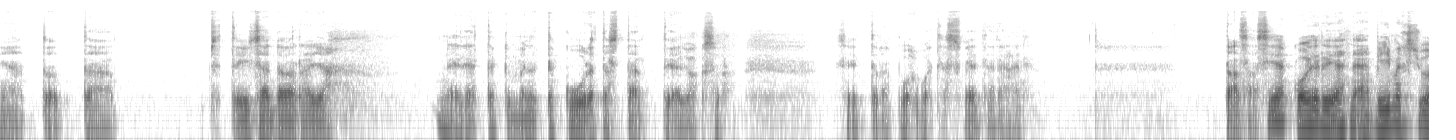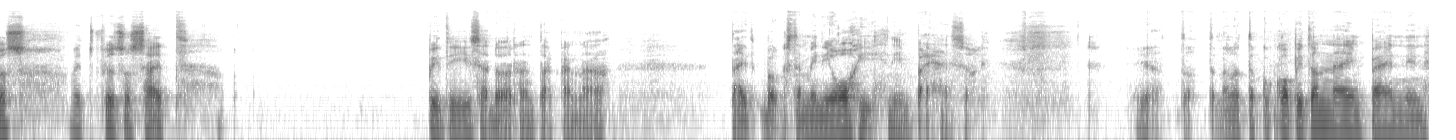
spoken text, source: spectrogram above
Ja tota, sitten Isadora ja 46. starttia juokseva 7,5-vuotias veteraani. Tasaisia koiria. Nämä viimeksi juos Future Side piti Isadoran takana tai oikeastaan meni ohi, niin päinhän se oli. Ja totta, mä luulen, että kun kopit on näin päin, niin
